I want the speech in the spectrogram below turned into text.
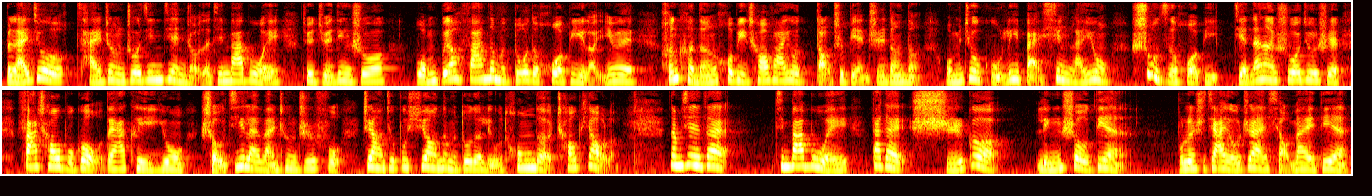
本来就财政捉襟见肘的津巴布韦就决定说。我们不要发那么多的货币了，因为很可能货币超发又导致贬值等等。我们就鼓励百姓来用数字货币。简单的说，就是发钞不够，大家可以用手机来完成支付，这样就不需要那么多的流通的钞票了。那么现在在津巴布韦，大概十个零售店，不论是加油站、小卖店。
